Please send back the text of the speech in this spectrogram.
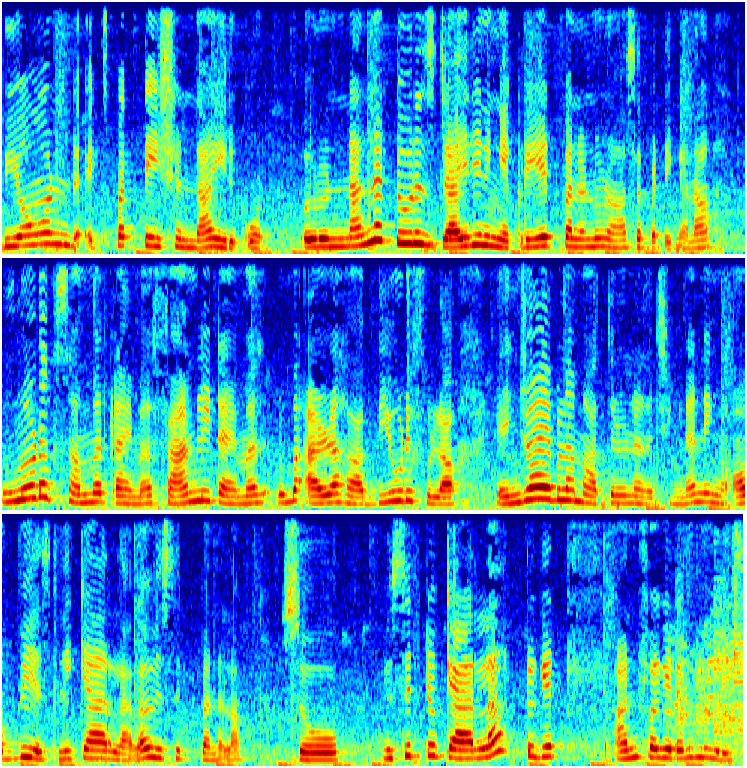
பியாண்ட் எக்ஸ்பெக்டேஷன் தான் இருக்கும். ஒரு நல்ல டூரிஸ்ட் டைரி நீங்கள் க்ரியேட் பண்ணணும்னு ஆசைப்பட்டீங்கன்னா உங்களோட சம்மர் டைமை ஃபேமிலி டைமை ரொம்ப அழகாக பியூட்டிஃபுல்லாக என்ஜாயபிளாக மாற்றணும்னு நினச்சிங்கன்னா நீங்கள் ஆப்வியஸ்லி கேரளாவை விசிட் பண்ணலாம். So visit to Kerala to get unforgettable memories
